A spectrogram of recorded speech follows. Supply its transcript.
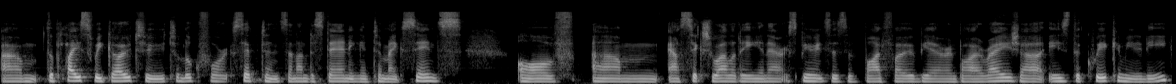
um, the place we go to to look for acceptance and understanding and to make sense of um, our sexuality and our experiences of biphobia and bi-erasure is the queer community,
